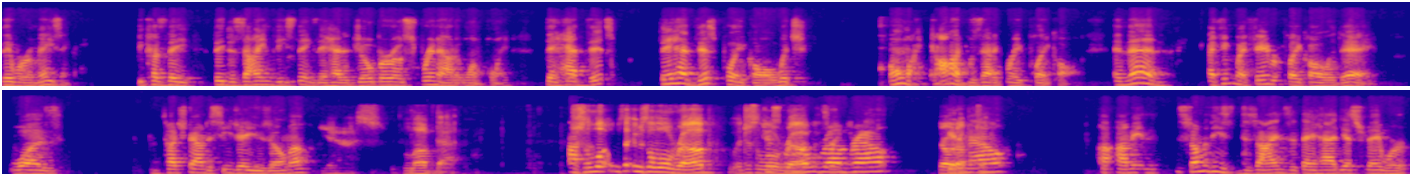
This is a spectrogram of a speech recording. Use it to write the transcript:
they were amazing because they they designed these things. They had a Joe Burrow sprint out at one point. They had this they had this play call, which oh my God, was that a great play call? And then I think my favorite play call of the day was touchdown to CJ Uzomah. Yes, love that. Just a little. It was, it was a little rub. Just a little Just a rub. little rub route. Throw get him out. I I mean, some of these designs that they had yesterday were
